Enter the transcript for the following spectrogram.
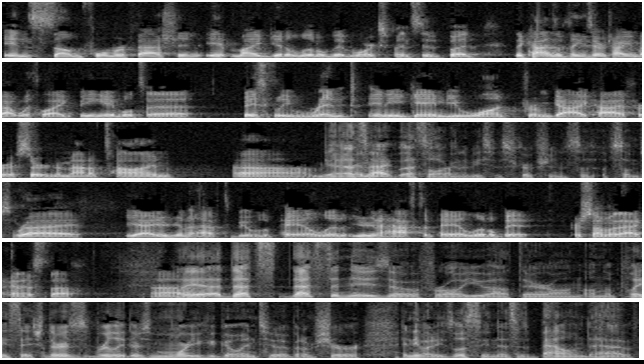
in some form or fashion. It might get a little bit more expensive, but the kinds of things they were talking about with like being able to basically rent any game you want from Gaikai for a certain amount of time. Um, yeah, that's all. that- That's all going to be subscriptions of some sort. right. Yeah, you're gonna have to be able to pay a little. You're gonna have to pay a little bit for some of that kind of stuff. Um, Oh yeah, that's that's the news though for all you out there on, on the PlayStation. There's really there's more you could go into it, but I'm sure anybody who's listening to this is bound to have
